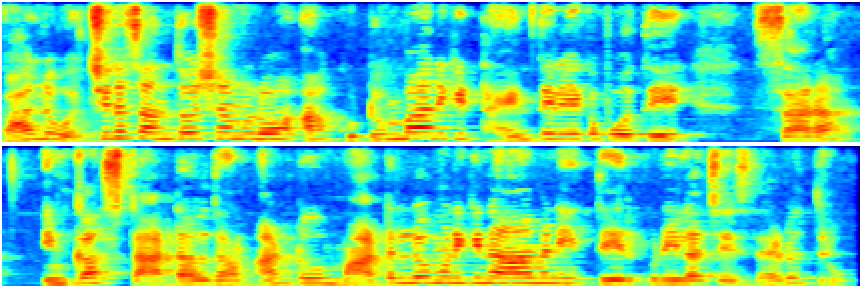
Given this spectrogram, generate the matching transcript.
వాళ్ళు వచ్చిన సంతోషంలో ఆ కుటుంబానికి టైం తెలియకపోతే సరా ఇంకా స్టార్ట్ అవుదాం అంటూ మాటల్లో మునిగిన ఆమెని తేరుకునేలా చేశాడు ధ్రువ్.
